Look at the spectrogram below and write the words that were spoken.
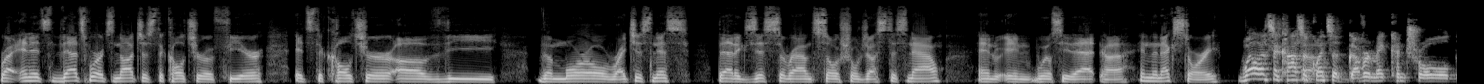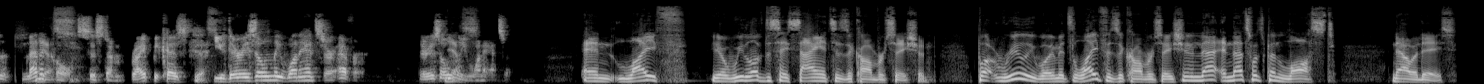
Right, and it's that's where it's not just the culture of fear; it's the culture of the the moral righteousness that exists around social justice now, and and we'll see that uh, in the next story. Well, it's a consequence of government controlled medical Yes. system, right? Because Yes. you, there is only one answer ever. There is only Yes. one answer. And life, you know, we love to say science is a conversation, but really, William, it's life is a conversation, and that and that's what's been lost nowadays.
